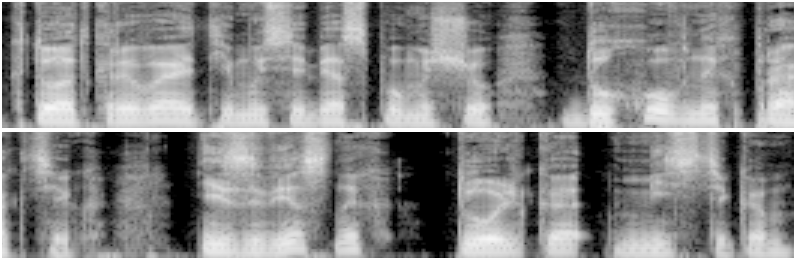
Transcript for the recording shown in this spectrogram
кто открывает ему себя с помощью духовных практик, известных только мистикам.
